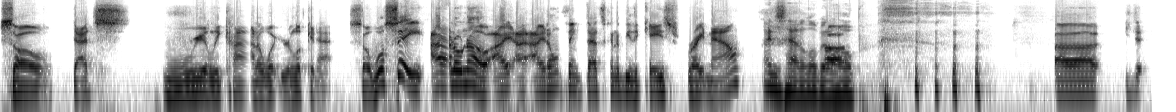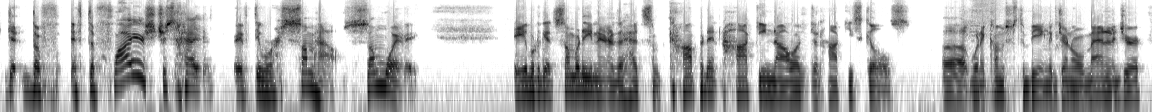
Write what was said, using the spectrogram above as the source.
So that's really kind of what you're looking at. So we'll see. I don't know. I I, I don't think that's going to be the case right now. I just had a little bit Uh, of hope. uh the, the, the if the flyers just had if they were somehow some way able to get somebody in there that had some competent hockey knowledge and hockey skills uh, when it comes to being a general manager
